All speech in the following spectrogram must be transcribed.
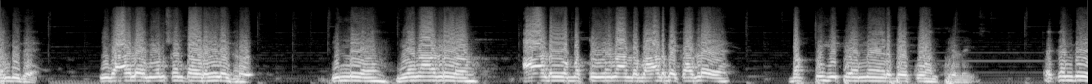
ಬಂದಿದೆ. ಈಗಾಗಲೇ ನೀಲ್ಕಂಠ ಅವರು ಹೇಳಿದ್ರು, ಇಲ್ಲಿ ಏನಾದ್ರೂ ಹಾಡು ಮತ್ತು ಏನಾದ್ರೂ ಮಾಡಬೇಕಾದ್ರೆ ಭಕ್ತಿಗೀತೆಯನ್ನ ಇಡಬೇಕು ಅಂತ ಹೇಳಿ ಯಾಕಂದ್ರೆ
